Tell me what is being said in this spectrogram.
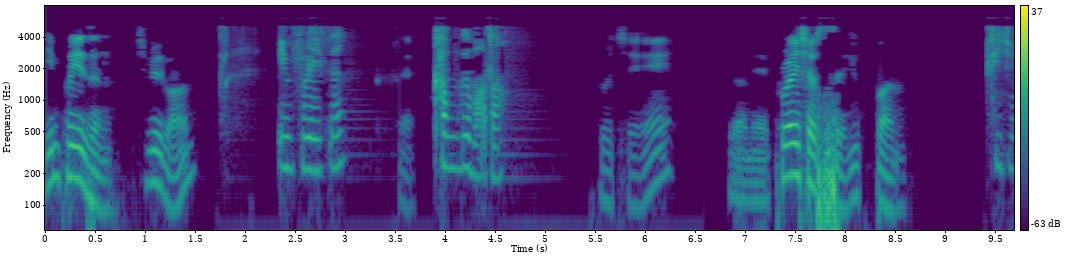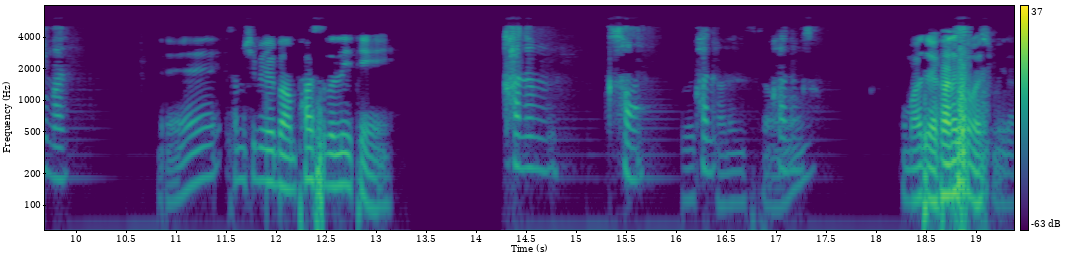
in prison 11번. in prison. 네. 감금하다. 그렇지. 그 다음에 precious 6번. 귀중한. 네. 31번 possibility. 가능성. 그렇지, 가능- 가능성. 가능성. 어, 맞아요. 가능성 맞습니다.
